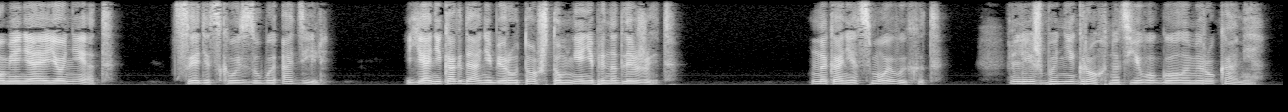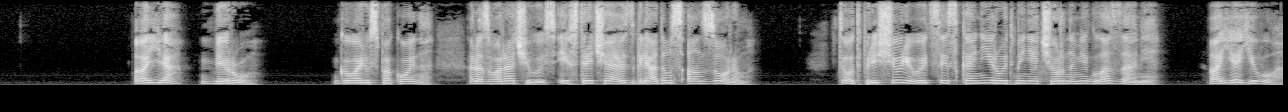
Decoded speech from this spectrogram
«У меня ее нет», – цедит сквозь зубы Адиль. «Я никогда не беру то, что мне не принадлежит». Наконец, мой выход. Лишь бы не грохнуть его голыми руками. «А я беру», – говорю спокойно, разворачиваюсь и встречаюсь взглядом с Анзором. Тот прищуривается и сканирует меня черными глазами, а я его.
